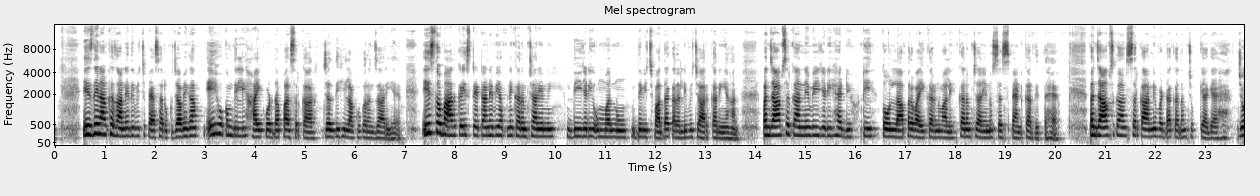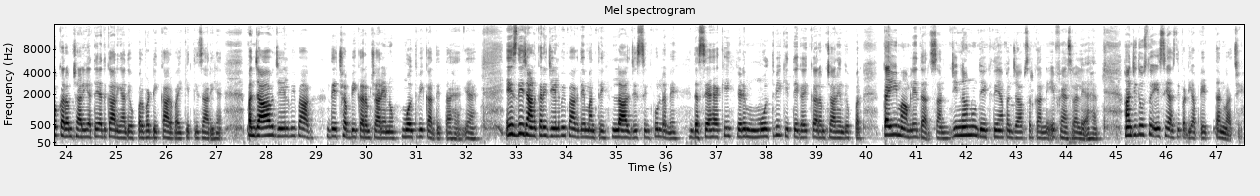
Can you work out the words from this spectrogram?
ਇਸ ਦੇ ਨਾਲ ਖਜ਼ਾਨੇ ਦੇ ਵਿੱਚ ਪੈਸਾ ਰੁਕ ਜਾਵੇਗਾ। ਇਹ ਹੁਕਮ ਦਿੱਲੀ ਹਾਈ ਕੋਰਟ ਦਾ ਭਾਰਤ ਸਰਕਾਰ ਜਲਦੀ ਹੀ ਲਾਗੂ ਕਰਨ ਜਾ ਰਹੀ ਹੈ। ਇਸ ਤੋਂ ਬਾਅਦ ਕਈ ਸਟੇਟਾਂ ਨੇ ਵੀ ਆਪਣੇ ਕਰਮਚਾਰੀਆਂ ਨੇ ਦੀ ਜਿਹੜੀ ਉਮਰ ਨੂੰ ਦੇ ਵਿੱਚ ਵਾਧਾ ਕਰਨ ਲਈ ਵਿਚਾਰ ਕਰ ਰਹੀਆਂ ਹਨ। ਪੰਜਾਬ ਸਰਕਾਰ ਨੇ ਵੀ ਜਿਹੜੀ ਹੈ ਡਿਊਟੀ ਤੋਂ ਲਾਪਰਵਾਹੀ ਕਰਨ ਵਾਲੇ ਕਰਮਚਾਰੀਆਂ ਨੂੰ ਸਸਪੈਂਡ ਕਰ ਦਿੱਤਾ ਹੈ। ਪੰਜਾਬ ਸਰਕਾਰ ਸਰਕਾਰ ਨੇ ਵੱਡਾ ਕਦਮ ਚੁੱਕਿਆ ਗਿਆ ਹੈ, ਜੋ ਕਰਮਚਾਰੀ ਅਤੇ ਅਧਿਕਾਰੀਆਂ ਦੇ ਉੱਪਰ ਵੱਡੀ ਕਾਰਵਾਈ ਕੀਤੀ ਜਾ ਰਹੀ ਹੈ। ਪੰਜਾਬ ਜੇਲ੍ਹ ਵਿਭਾਗ ਦੇ 26 ਕਰਮਚਾਰੀਆਂ ਨੂੰ ਮੁਲਤਵੀ ਕਰ ਦਿੱਤਾ ਹੈ, ਗਿਆ ਹੈ। ਇਸ ਦੀ ਜਾਣਕਾਰੀ ਜੇਲ੍ਹ ਵਿਭਾਗ ਦੇ ਮੰਤਰੀ ਲਾਲਜੀਤ ਸਿੰਘ ਭੁੱਲਰ ਨੇ ਦੱਸਿਆ ਹੈ ਕਿ ਜਿਹੜੇ ਮੁਲਤਵੀ ਕੀਤੇ ਗਏ ਕਰਮਚਾਰੀਆਂ ਦੇ ਉੱਪਰ ਕਈ ਮਾਮਲੇ ਦਰਜ ਸਨ, ਜਿਨ੍ਹਾਂ ਨੂੰ ਦੇਖਦੇ ਆ ਪੰਜਾਬ ਸਰਕਾਰ ਨੇ ਇਹ ਫੈਸਲਾ ਲਿਆ ਹੈ। ਹਾਂਜੀ ਦੋਸਤੋ, ਇਹ ਸੀ ਅੱਜ ਦੀ ਵੱਡੀ ਅਪਡੇਟ ਧੰਨਵਾਦ ਜੀ।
